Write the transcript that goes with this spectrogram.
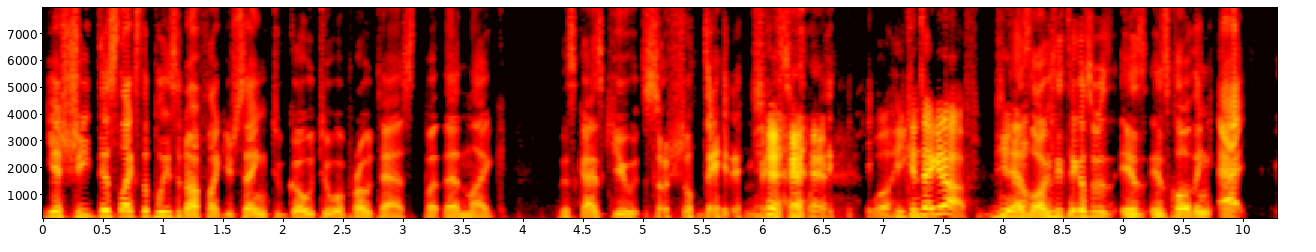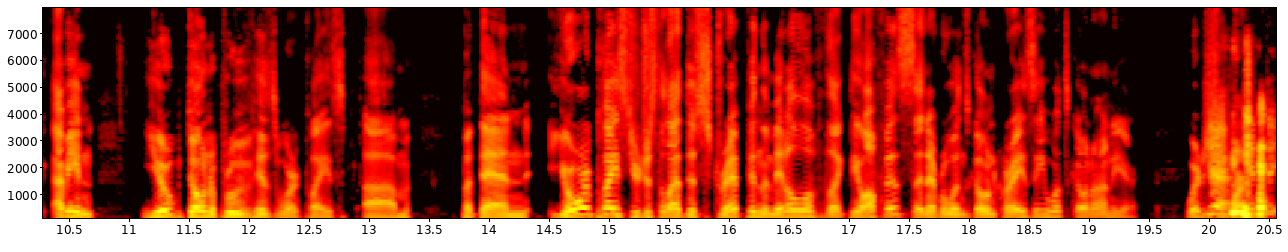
yeah, she dislikes the police enough, like you're saying, to go to a protest, but then like this guy's cute, so she'll date him. well, he can take it off. You yeah, know? as long as he takes off his, his his clothing at. I mean, you don't approve of his workplace, um, but then your workplace, you're just allowed to strip in the middle of like the office, and everyone's going crazy. What's going on here? Where did Yeah, she work? and,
